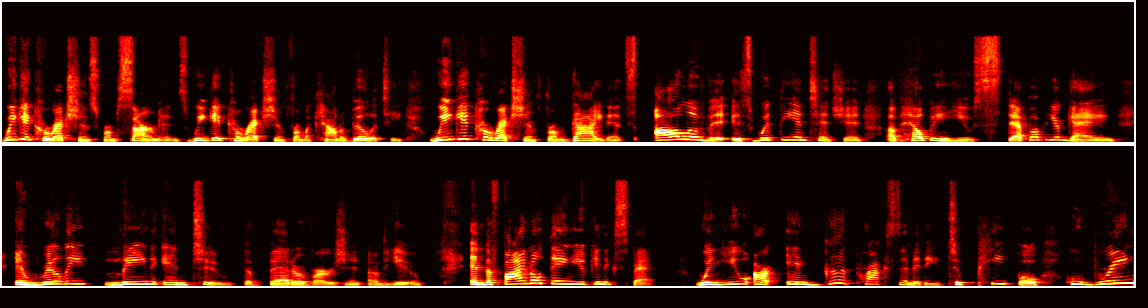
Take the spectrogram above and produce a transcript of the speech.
We get corrections from sermons. We get correction from accountability. We get correction from guidance. All of it is with the intention of helping you step up your game and really lean into the better version of you. And the final thing you can expect when you are in good proximity to people who bring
